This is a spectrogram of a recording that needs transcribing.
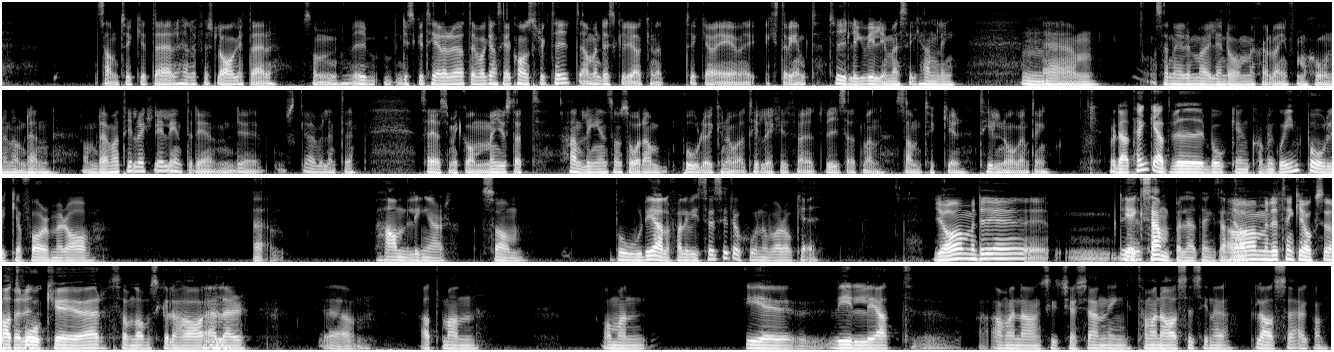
samtycket där, eller förslaget där som vi diskuterade att det var ganska konstruktivt. Ja men det skulle jag kunna tycka är extremt tydlig viljemässig handling. Mm. Um, sen är det möjligen då med själva informationen om den, om den var tillräcklig eller inte. Det, det ska jag väl inte säga så mycket om. Men just att handlingen som sådan borde kunna vara tillräckligt för att visa att man samtycker till någonting. Och där tänker jag att vi i boken kommer gå in på olika former av eh, handlingar som borde i alla fall i vissa situationer vara okej. Okay. Ja, men det... det I exempel här tänkte jag. Ja, ja, men det tänker jag också. Ha två köer som de skulle ha mm. eller um, att man om man är villig att uh, använda ansiktskänning tar man av sig sina glasögon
